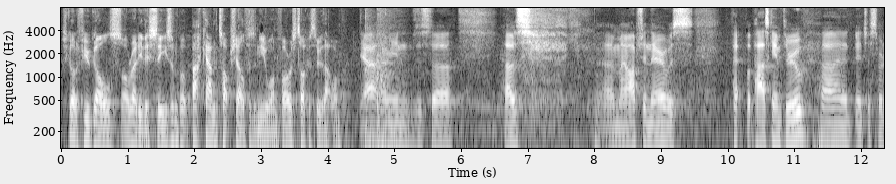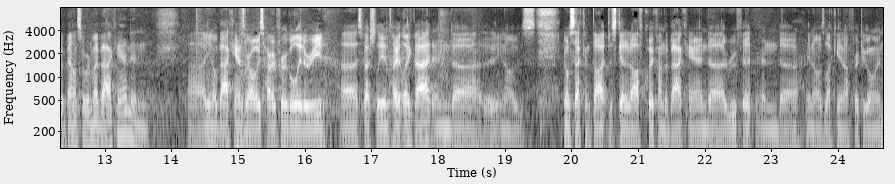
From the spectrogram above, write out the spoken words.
He's got a few goals already this season, but backhand top shelf is a new one for us. Talk us through that one. Yeah, I mean, just uh, that was uh, my option there was pa- pass came through, uh, and it, it just sort of bounced over to my backhand. And uh, you know, backhands are always hard for a goalie to read, uh, especially in tight like that. And uh, you know, it was no second thought, just get it off quick on the backhand, uh, roof it, and uh, you know, I was lucky enough for it to go in.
